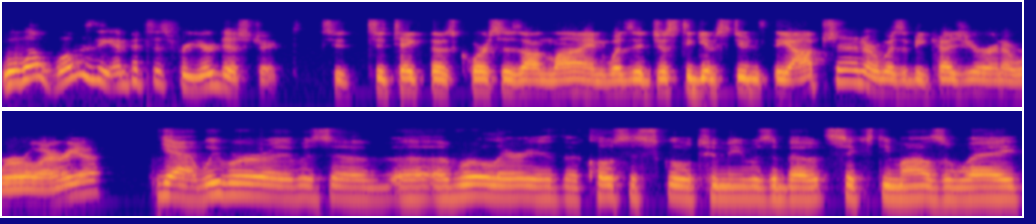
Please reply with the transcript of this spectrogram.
well, what what was the impetus for your district to to take those courses online? Was it just to give students the option, or was it because you were in a rural area? Yeah, we were. It was a, a rural area. The closest school to me was about sixty miles away.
